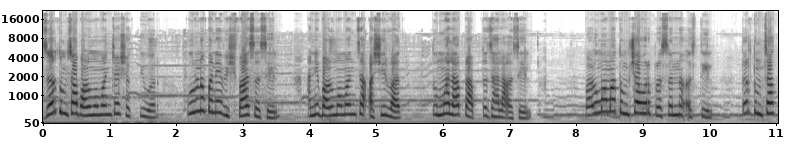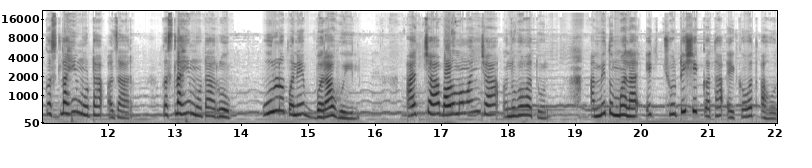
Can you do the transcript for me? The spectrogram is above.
जर तुमचा बाळूमामांच्या शक्तीवर पूर्णपणे विश्वास असेल आणि बाळूमामांचा आशीर्वाद तुम्हाला प्राप्त झाला असेल बाळूमामा तुमच्यावर प्रसन्न असतील तर तुमचा कसलाही मोठा आजार कसलाही मोठा रोग पूर्णपणे बरा होईल. आजच्या बाळूमामांच्या अनुभवातून आम्ही तुम्हाला एक छोटीशी कथा ऐकवत आहोत.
